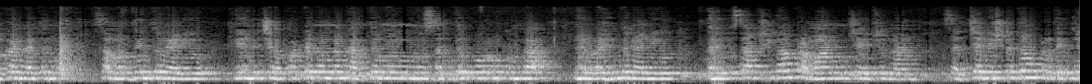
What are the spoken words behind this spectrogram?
అఖండతను నిర్వహించలేను నేను చేపట్టగల కర్తవ్యము శ్రద్ధపూర్వకంగా నిర్వహించలేను దైవ సాక్షిగా ప్రమాణం చేస్తున్నాను సత్యనిష్టతో ప్రతిజ్ఞ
